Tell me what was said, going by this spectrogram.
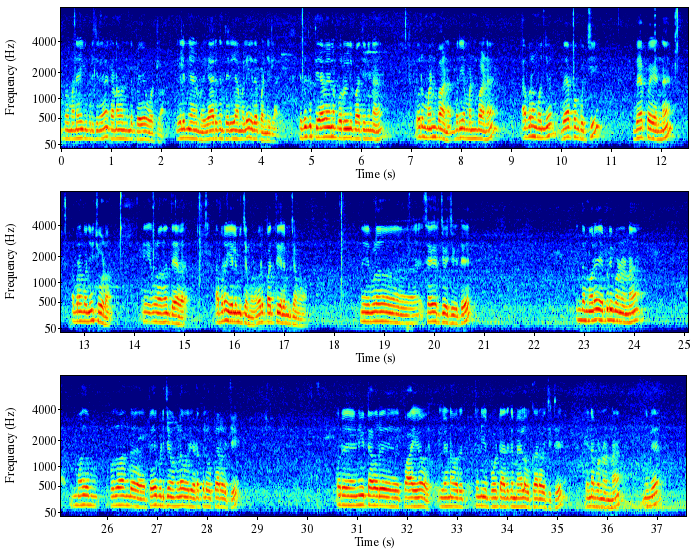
இப்போ மனைவிக்கு பிடிச்சிருக்குன்னா கணவன் இந்த பேயை ஓட்டலாம். எளிமையான முறை. யாருக்கும் தெரியாமலே இதை பண்ணிடலாம். இதுக்கு தேவையான பொருள்னு பார்த்தீங்கன்னா ஒரு மண்பானை பெரிய மண்பானை அப்புறம் கொஞ்சம் வேப்பங்குச்சி வேப்ப எண்ணெய் அப்புறம் கொஞ்சம் சூடம். இவ்வளோ தான் தேவை. அப்புறம் எலுமிச்சம்பழம் ஒரு பத்து எலுமிச்சம்பழம். இவ்வளோ சேகரித்து வச்சுக்கிட்டு இந்த முறையை எப்படி பண்ணணும்னா முத பொதுவாக இந்த பேய் பிடிச்சவங்கள ஒரு இடத்துல உட்கார வச்சு ஒரு நீட்டாக ஒரு பாயோ இல்லைன்னா ஒரு துணியை போட்டு அதுக்கு மேலே உட்கார வச்சுட்டு என்ன பண்ணணும்னா நீங்கள்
